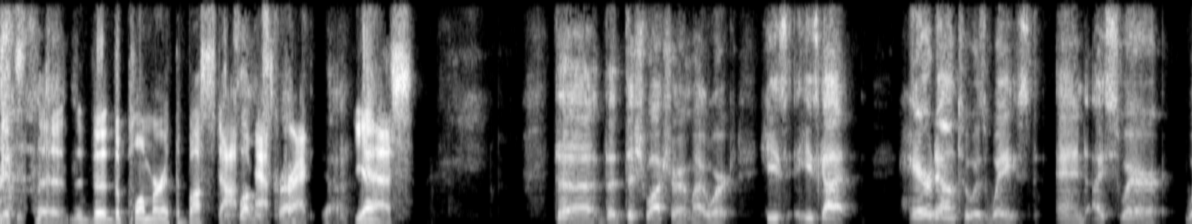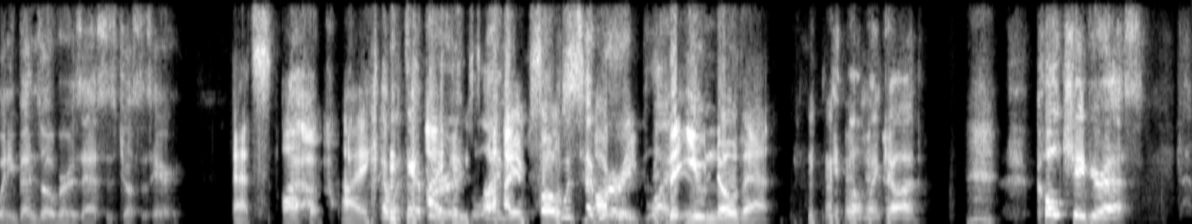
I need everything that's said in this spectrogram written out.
it's the, the, the the plumber at the bus stop the ass crack, crack. Yeah. yes the the dishwasher at my work he's he's got hair down to his waist and i swear when he bends over his ass is just as hairy that's awful. Uh, I, I, I, am, I am so sorry that you know that. oh my god. Colt, shave your ass.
